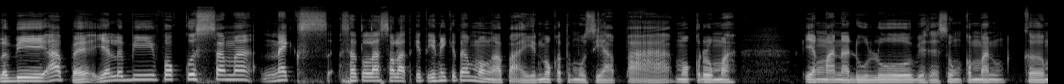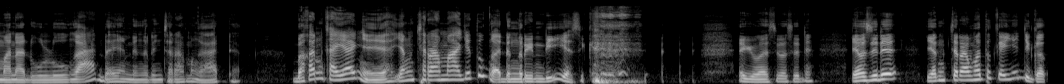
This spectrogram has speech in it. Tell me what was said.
lebih apa ya? Ya lebih fokus sama next setelah sholat id ini kita mau ngapain? Mau ketemu siapa? Mau ke rumah yang mana dulu? Biasanya sungkeman ke mana dulu? Nggak ada yang dengerin ceramah nggak ada. Bahkan kayaknya ya, yang ceramah aja tuh nggak dengerin dia sih. ya gimana sih maksudnya? Ya maksudnya yang ceramah tuh kayaknya juga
